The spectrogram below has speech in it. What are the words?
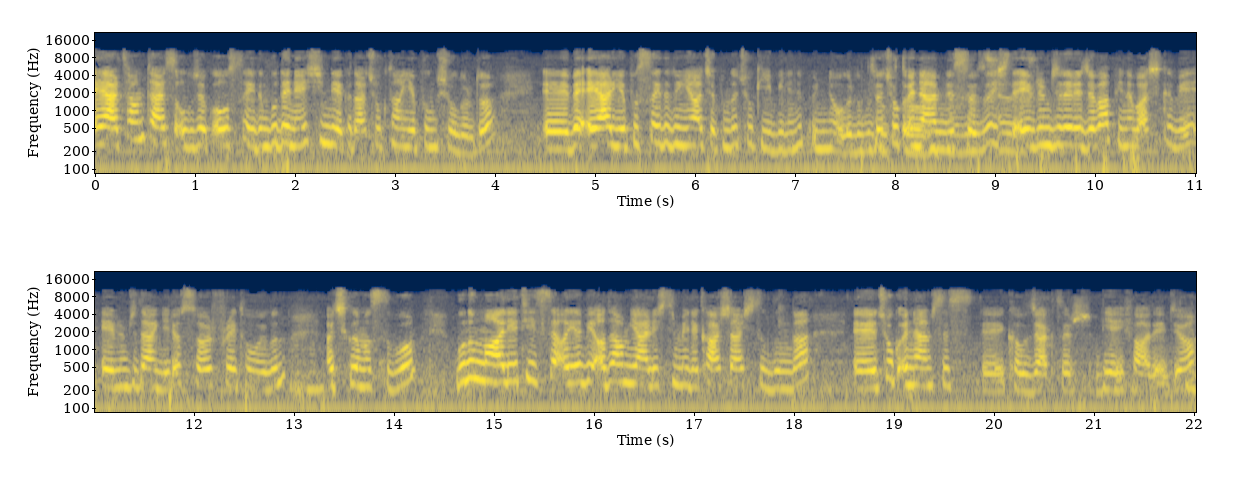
Eğer tam tersi olacak olsaydı bu deney şimdiye kadar çoktan yapılmış olurdu. Ee, ve eğer yapılsaydı dünya çapında çok iyi bilinip ünlü olurdu. Burada çok, Çok doğru, önemli evet, sözü. İşte evet. evrimcilere cevap yine başka bir evrimciden geliyor. Sir Fred Hoyle'un açıklaması bu. Bunun maliyeti ise Ay'a bir adam yerleştirmeyle karşılaştırıldığında e, çok önemsiz e, kalacaktır diye ifade ediyor.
